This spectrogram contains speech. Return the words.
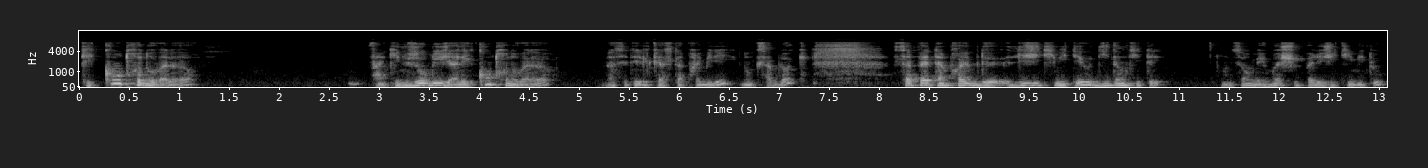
qui est contre nos valeurs, enfin qui nous oblige à aller contre nos valeurs, là c'était le cas cet après-midi, donc ça bloque, ça peut être un problème de légitimité ou d'identité, en disant mais moi je suis pas légitime et tout,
